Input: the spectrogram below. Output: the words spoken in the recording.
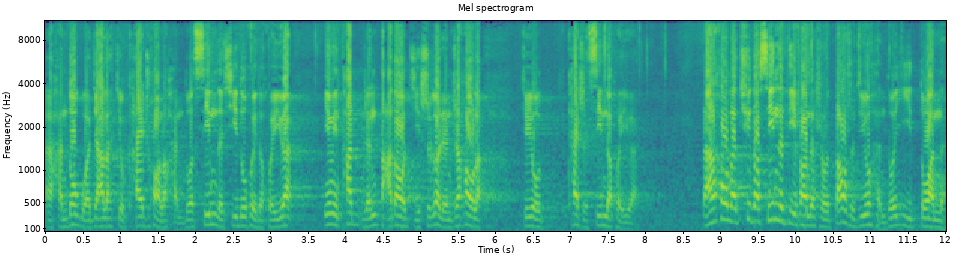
呃很多国家呢，就开创了很多新的西都会的会院，因为他人达到几十个人之后了，就又开始新的会院。然后呢，去到新的地方的时候，当时就有很多异端呢。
